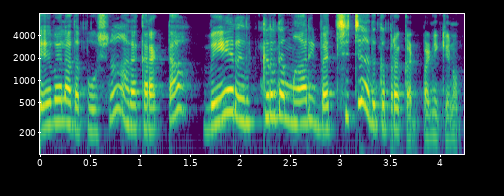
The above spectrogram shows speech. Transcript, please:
தேவையில்லாத போச்சுன்னா அதை கரெக்டாக வேர் இருக்கிறத மாதிரி வச்சுட்டு அதுக்கப்புறம் கட் பண்ணிக்கணும்.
